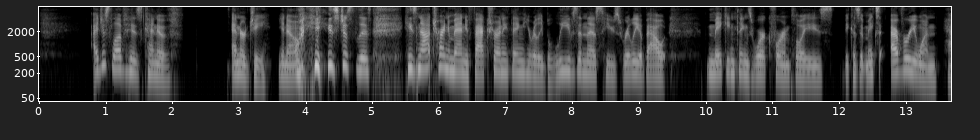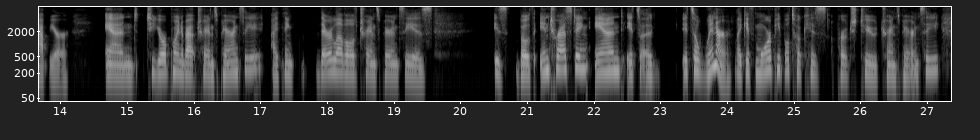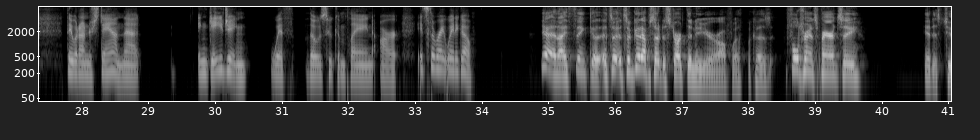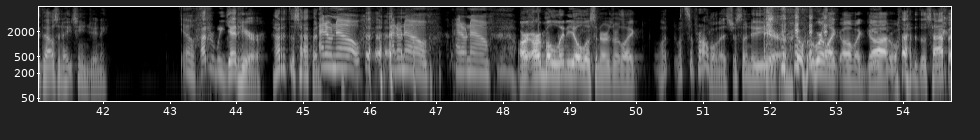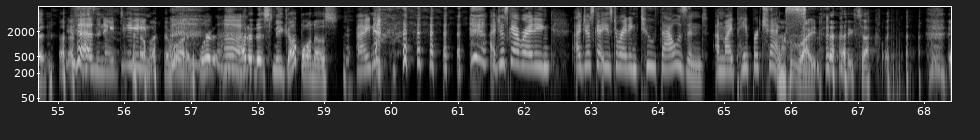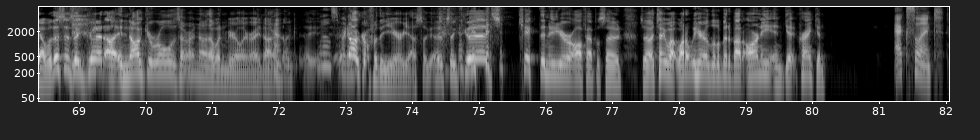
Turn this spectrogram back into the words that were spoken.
I just love his kind of energy. You know, he's just this, he's not trying to manufacture anything. He really believes in this. He's really about making things work for employees because it makes everyone happier. And to your point about transparency, I think their level of transparency is is both interesting and it's a it's a winner. Like if more people took his approach to transparency, they would understand that engaging with those who complain are it's the right way to go. Yeah, and I think uh, it's a, it's a good episode to start the new year off with because full transparency, it is 2018, Jeannie. Oh. How did we get here? How did this happen? I don't know. I don't know. I don't know. Our our millennial listeners are like, what what's the problem? It's just a new year. We're like, oh my god, how did this happen? 2018. what, Where, uh, how did it sneak up on us? I know. I just got writing. I just got used to writing 2000 on my paper checks. right. exactly. Yeah. Well, this is a good uh, inaugural. Is that right? No, that wouldn't be really right. Uh, yeah. Uh, well, inaugural of. for the year. Yes. Yeah. So it's a good kick the new year off episode. So I tell you what. Why don't we hear a little bit about Arnie and get cranking? Excellent.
